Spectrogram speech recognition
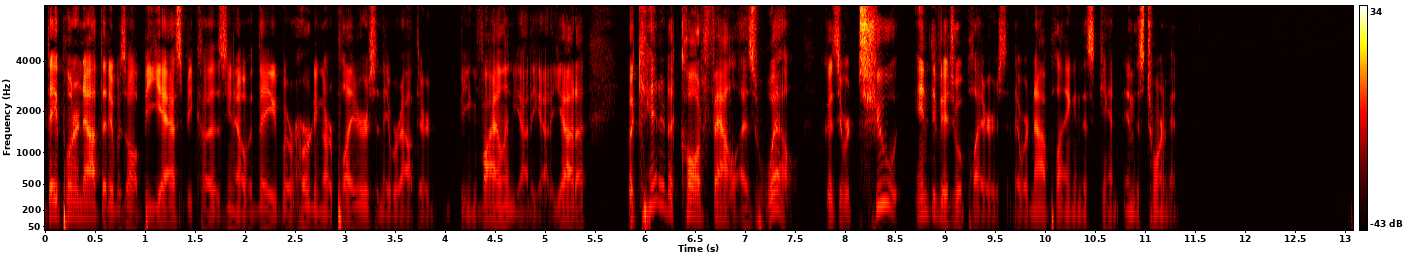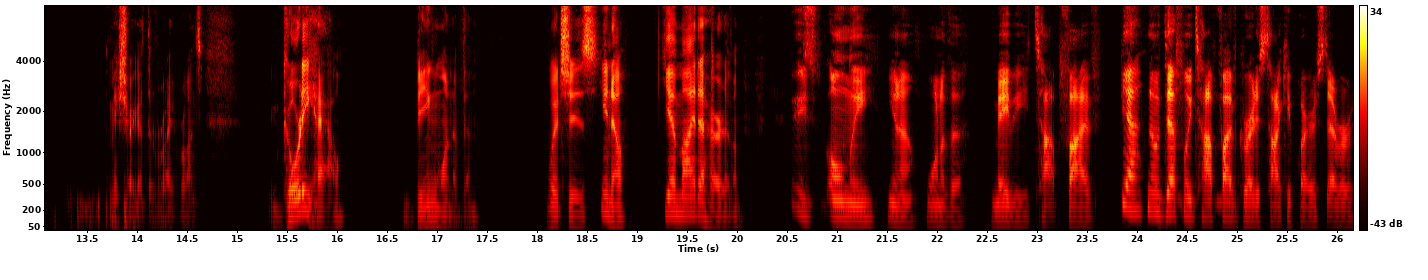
they pointed out that it was all BS because, you know, they were hurting our players and they were out there being violent, yada, yada, yada. But Canada called foul as well because there were two individual players that were not playing in this in this tournament make sure I got the right runs. Gordie Howe, being one of them, which is, you know, you might have heard of him. He's only, you know, one of the maybe top five. Yeah, no, definitely top five greatest hockey players to ever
